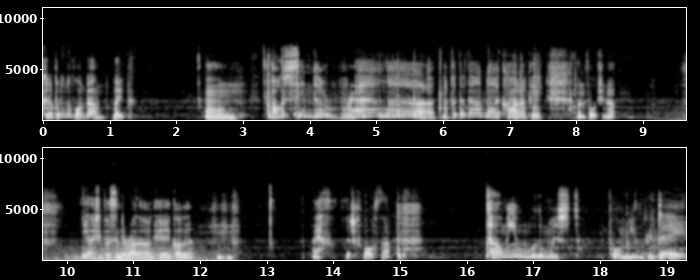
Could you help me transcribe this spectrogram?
Can I put another one down? Like, um, Oh, Cinderella! Can I put that down? No, I can't. Okay. Unfortunate. Yeah, she put Cinderella. Okay, got it. I just what's that? Tell me the most important meal of your day.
